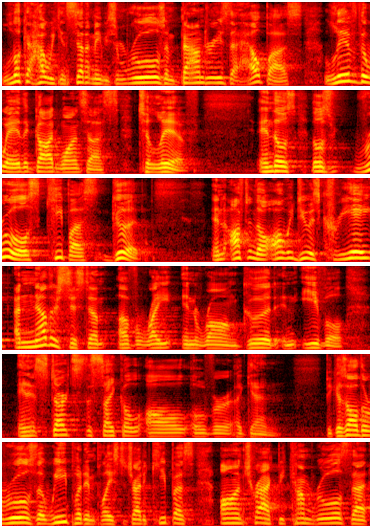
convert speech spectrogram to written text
look at how we can set up maybe some rules and boundaries that help us live the way that God wants us to live. And those, those rules keep us good. And often, though, all we do is create another system of right and wrong, good and evil. And it starts the cycle all over again because all the rules that we put in place to try to keep us on track become rules that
